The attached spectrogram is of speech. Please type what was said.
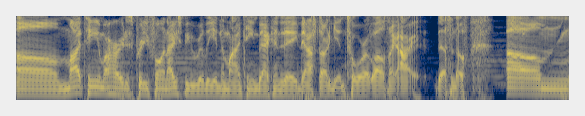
Um, my team I heard is pretty fun. I used to be really into my team back in the day. Then I started getting tore up. I was like, all right, that's enough. Um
